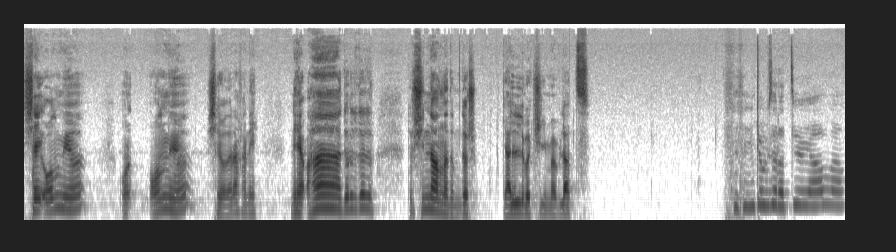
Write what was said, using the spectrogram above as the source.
şey olmuyor. O- olmuyor şey olarak hani ne yap ha dur dur dur dur. Şimdi anladım dur. Gel bakayım evlat. Çok güzel atıyor ya Allah.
